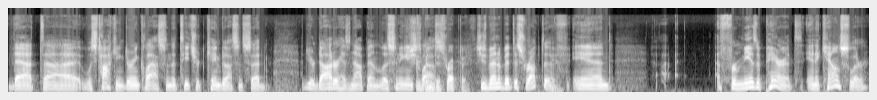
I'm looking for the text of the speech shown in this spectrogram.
that uh, was talking during class, and the teacher came to us and said, Your daughter has not been listening in She's class. She's been disruptive. She's been a bit disruptive. Yeah. And for me as a parent and a counselor,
